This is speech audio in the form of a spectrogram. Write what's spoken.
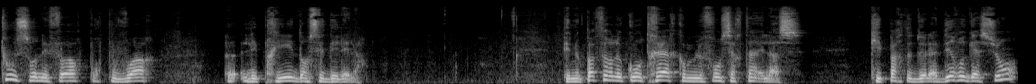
tout son effort pour pouvoir euh, les prier dans ces délais-là. Et ne pas faire le contraire comme le font certains, hélas, qui partent de la dérogation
